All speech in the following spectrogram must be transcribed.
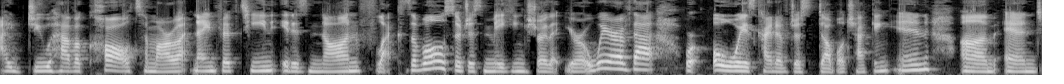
i do have a call tomorrow at 9:15 it is non-flexible so just making sure that you're aware of that. We're always kind of just double checking in um, and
